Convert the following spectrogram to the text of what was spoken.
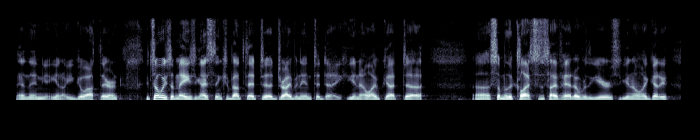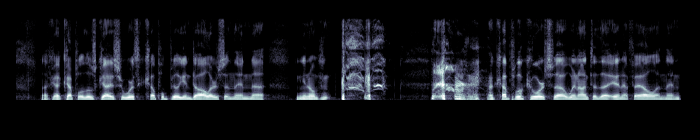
and then you know you go out there and it's always amazing. I was thinking about that uh, driving in today. You know, I've got uh, uh, some of the classes I've had over the years. You know, I got a, like a couple of those guys who are worth a couple billion dollars, and then uh, you know. a couple, of course, uh, went on to the NFL, and then,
